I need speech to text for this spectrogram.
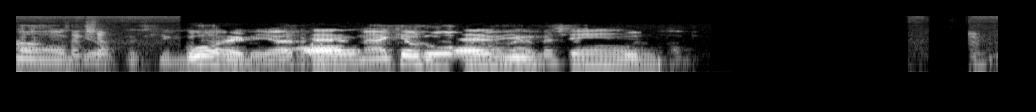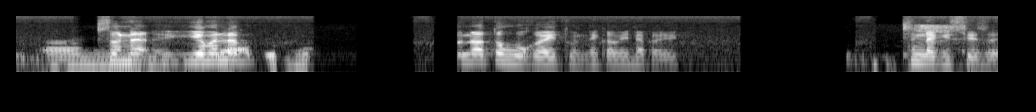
हाँ, okay, सक्षम obviously. Go ahead, यार. मैं क्या रोक रहा हूँ? Um, सुना ये मतलब सुना तो होगा ही तूने कभी ना कभी। किसी ना किसी से।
